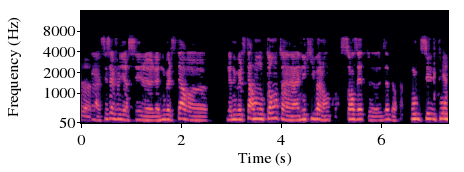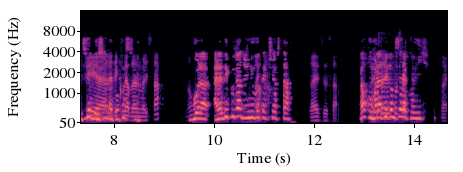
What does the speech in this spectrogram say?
Voilà, c'est ça que je veux dire. C'est la nouvelle star, euh, la nouvelle star montante, un, un équivalent, quoi, sans être euh. Donc c'est pour dire déjà euh, la la découverte de la nouvelle star. non? Voilà, à la découverte du nouveau Ah. catcheur star. Ouais, c'est ça. Alors, on Ouais, va l'appeler comme ça la chronique. ouais.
